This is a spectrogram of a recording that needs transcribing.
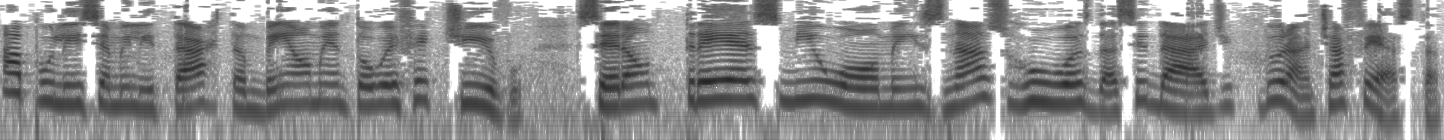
A Polícia Militar também aumentou o efetivo. Serão 3 mil homens nas ruas da cidade durante a festa.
